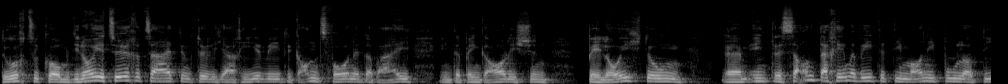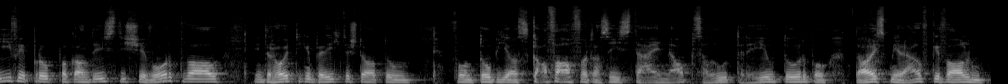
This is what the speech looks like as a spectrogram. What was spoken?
durchzukommen. Die neue Zürcher Zeitung natürlich auch hier wieder ganz vorne dabei in der bengalischen Beleuchtung. Ähm, interessant auch immer wieder die manipulative propagandistische Wortwahl in der heutigen Berichterstattung von Tobias Gaffafer. Das ist ein absoluter EU-Turbo. Da ist mir aufgefallen,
